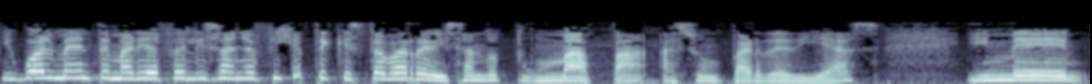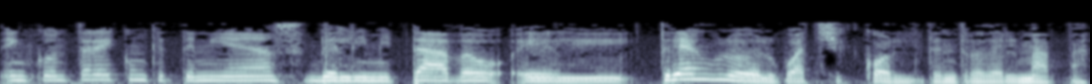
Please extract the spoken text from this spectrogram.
Igualmente, María, feliz año. Fíjate que estaba revisando tu mapa hace un par de días y me encontré con que tenías delimitado el triángulo del Huachicol dentro del mapa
